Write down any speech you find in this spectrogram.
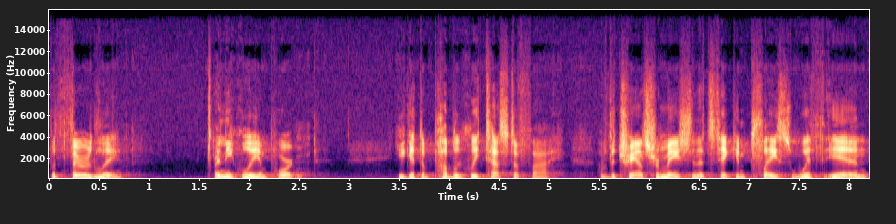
But thirdly, and equally important, you get to publicly testify of the transformation that's taken place within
